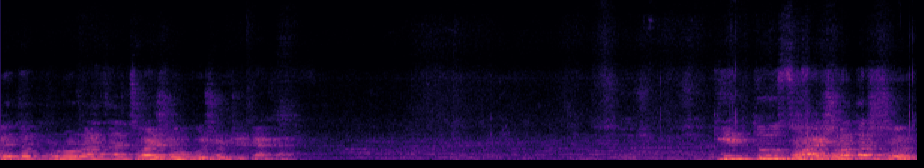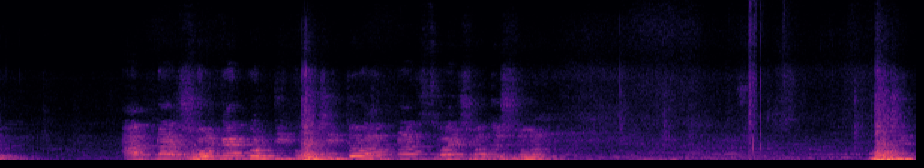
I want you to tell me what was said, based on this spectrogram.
বেতন পনেরো হাজার ছয়শো পঁয়ষট্টি টাকা। কিন্তু ছয় সদস্য, আপনার সরকার কর্তৃক ঘোষিত আপনার ছয় সদস্য, ঘোষিত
